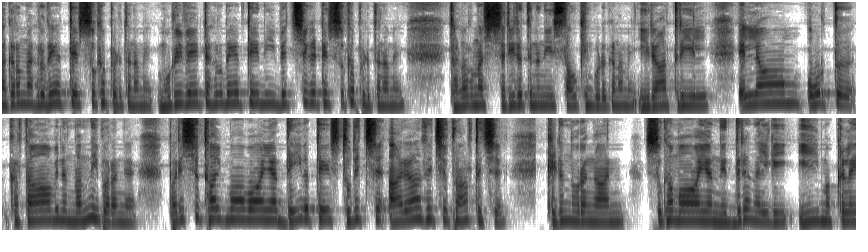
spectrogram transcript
തകർന്ന ഹൃദയത്തെ സുഖപ്പെടുത്തണമേ. മുറിവേറ്റ ഹൃദയത്തെ നീ വെച്ചുകെട്ടി സുഖപ്പെടുത്തണമേ. തളർന്ന ശരീരത്തിന് നീ സൗഖ്യം കൊടുക്കണമേ. ഈ രാത്രിയിൽ എല്ലാം ഓർത്ത് കർത്താവിന് നന്ദി പറഞ്ഞ് പരിശുദ്ധാത്മാവായ ദൈവത്തെ സ്തുതിച്ച് ആരാധിച്ച് പ്രാർത്ഥിച്ച് കിടന്നുറങ്ങാൻ സുഖമായ നിദ്ര നൽകി ഈ മക്കളെ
